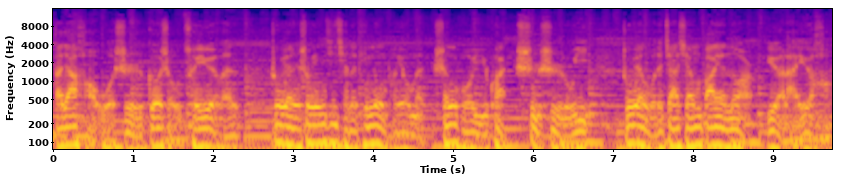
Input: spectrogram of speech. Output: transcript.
大家好，我是歌手崔月文，祝愿收音机前的听众朋友们生活愉快，事事如意。祝愿我的家乡巴彦淖尔越来越好。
